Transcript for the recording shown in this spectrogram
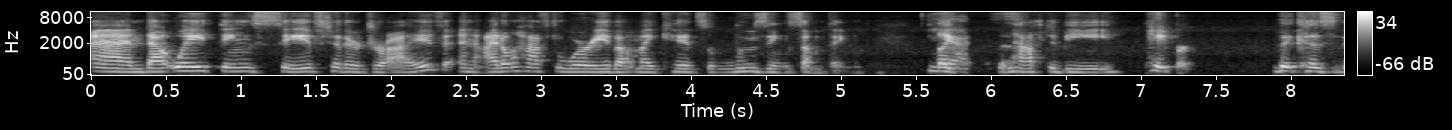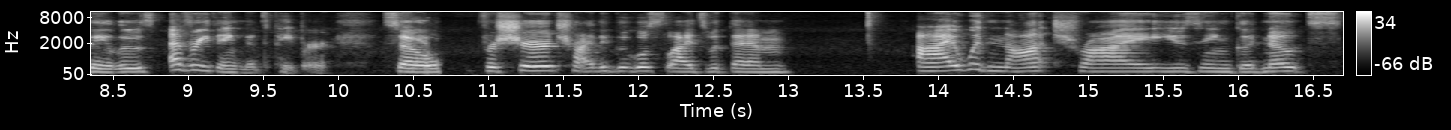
and that way things save to their drive and i don't have to worry about my kids losing something like Yeah. it doesn't have to be paper because they lose everything that's paper. So for sure try the google slides with them. I would not try using goodnotes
